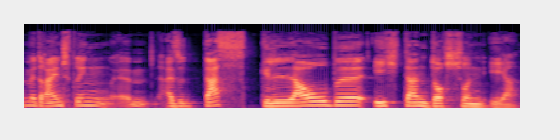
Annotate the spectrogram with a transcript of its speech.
mit reinspringen. Ähm, also das glaube ich dann doch schon eher.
